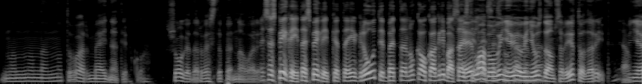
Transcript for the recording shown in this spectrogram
nu, nu, nu, nu, tu vari mēģināt jebko. Šogad ar Verstapenu nav arī. Es, es piekrītu, es piekrītu, ka tas ir grūti, bet nu, kaut kā gribās aizsākt. Labi, un viņa, viņa uzdevums arī ir to darīt. Viņa,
